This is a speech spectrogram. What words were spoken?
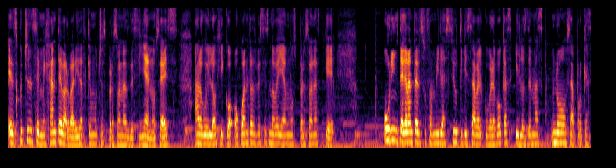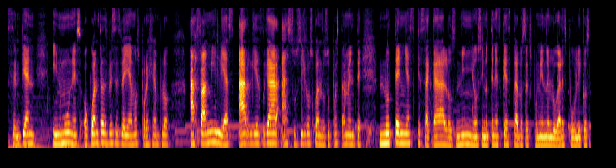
escuchen semejante barbaridad que muchas personas decían, o sea, es algo ilógico. O cuántas veces no veíamos personas que un integrante de su familia sí utilizaba el cubrebocas y los demás no, o sea, porque se sentían inmunes. O cuántas veces veíamos, por ejemplo, a familias arriesgar a sus hijos cuando supuestamente no tenías que sacar a los niños y no tenías que estarlos exponiendo en lugares públicos,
